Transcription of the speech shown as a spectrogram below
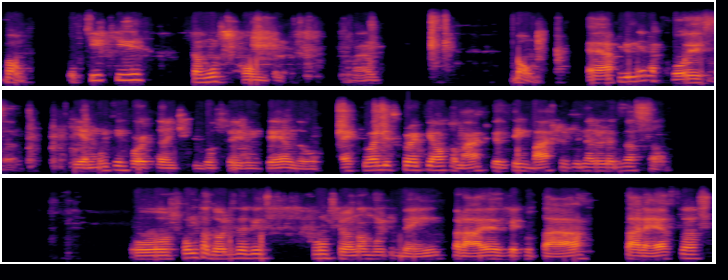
Bom, o que, que são os contras? Né? Bom, é, a primeira coisa que é muito importante que vocês entendam é que o web scraping automático ele tem baixa generalização. Os computadores eles funcionam muito bem para executar tarefas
